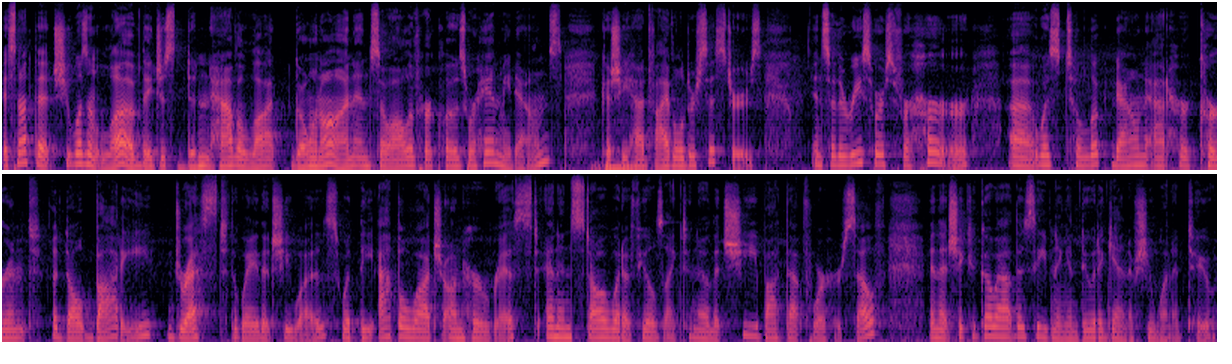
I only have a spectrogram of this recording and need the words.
It's not that she wasn't loved they just didn't have a lot going on and so all of her clothes were hand me downs because she mm. had five older sisters and so the resource for her uh, was to look down at her current adult body, dressed the way that she was, with the Apple Watch on her wrist, and install what it feels like to know that she bought that for herself and that she could go out this evening and do it again if she wanted to.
